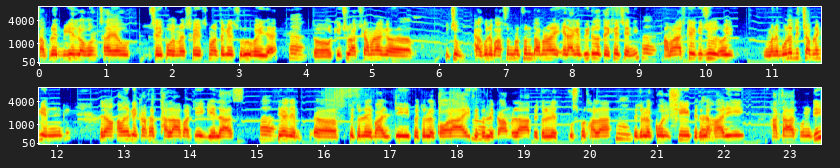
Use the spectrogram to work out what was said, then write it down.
তারপরে বিয়ের লগন ছায়াও সেই মানে সেই সময় থেকে শুরু হয়ে যায়। হ্যাঁ। তো কিছু আজকে আমরা কিছু ঠাকুরের বাসন বাসন তো আপনারা এর আগে ভিডিও তো দেখেছেনই। হ্যাঁ। আমরা আজকে কিছু ওই মানে বলে দিচ্ছি আপনাকে এমনি যেটা আমাদেরকে কাঁসার থালা বাটি গেলাস হ্যাঁ। ঠিক আছে? আহ, পেতলের বালতি পেতলের কড়াই পেতলের গামলা পেতলের পুষ্প থালা পেতলের কলসি পেতলের। হাঁড়ি হাতা খুন্তি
